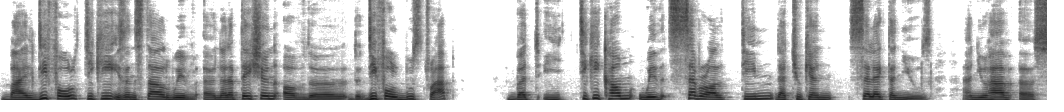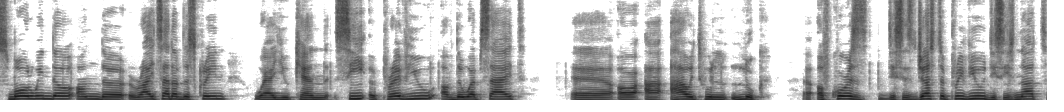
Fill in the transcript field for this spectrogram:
By default, Tiki is installed with an adaptation of the, the default Bootstrap, but Tiki come with several themes that you can select and use. And you have a small window on the right side of the screen where you can see a preview of the website uh, or uh, how it will look. Uh, of course, this is just a preview. This is not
